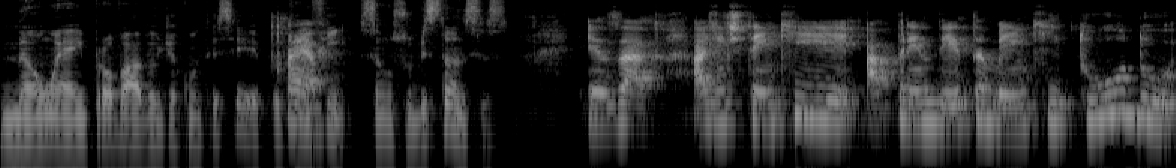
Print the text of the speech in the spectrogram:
Não é improvável de acontecer, porque, É. enfim, são substâncias. Exato. A gente tem que aprender também que tudo,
